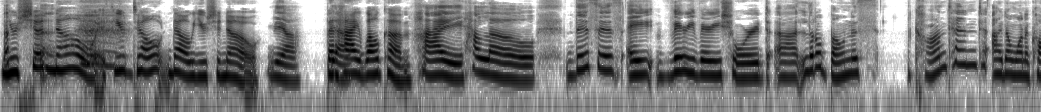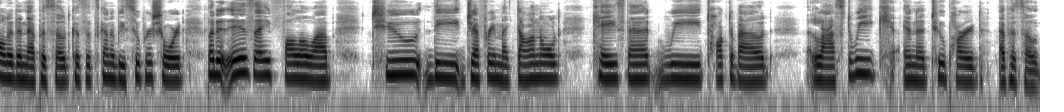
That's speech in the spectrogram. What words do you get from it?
You should know. If you don't know, you should know. Yeah. But Yeah. hi, welcome. Hi, hello. This is a very, very short uh, little bonus content. I don't want to call it an episode because it's going to be super short, but it is a follow up to the Jeffrey MacDonald case that we talked about last week in a two part episode.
